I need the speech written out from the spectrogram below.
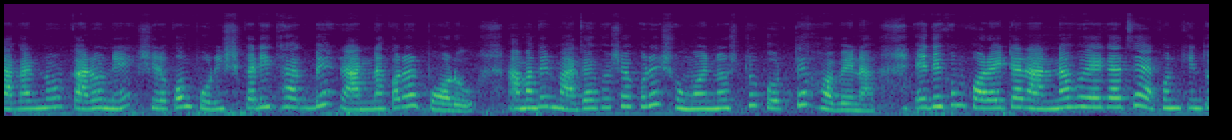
লাগানোর কারণে সেরকম পরিষ্কারই থাকবে রান্না করার পরও। আমাদের মাজা ঘষা করে সময় নষ্ট করতে হবে না। এ দেখুন, কড়াইটা রান্না হয়ে গেছে, এখন কিন্তু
